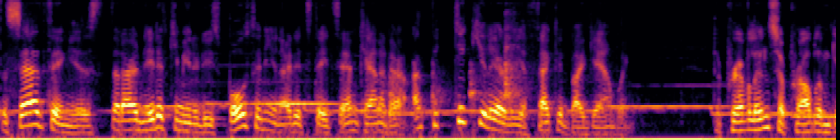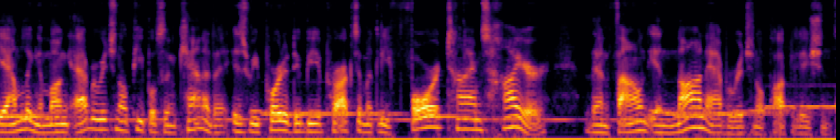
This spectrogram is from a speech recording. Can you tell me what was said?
The sad thing is that our native communities, both in the United States and Canada, are particularly affected by gambling. The prevalence of problem gambling among Aboriginal peoples in Canada is reported to be approximately four times higher than found in non-Aboriginal populations.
